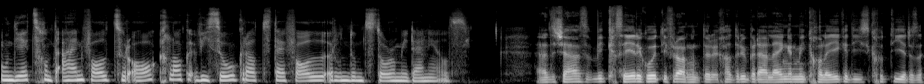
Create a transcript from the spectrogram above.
Und jetzt kommt ein Fall zur Anklage. Wieso gerade der Fall rund um Stormy Daniels? Ja, das ist auch wirklich eine sehr gute Frage und ich habe darüber auch länger mit Kollegen diskutiert. Also,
